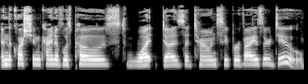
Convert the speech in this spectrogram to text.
and the question kind of was posed what does a town supervisor do?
